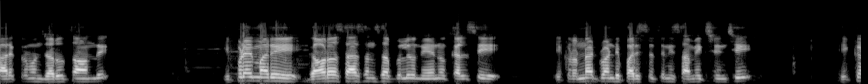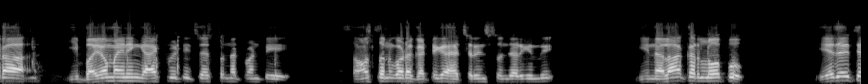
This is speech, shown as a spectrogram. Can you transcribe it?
కార్యక్రమం జరుగుతూ ఉంది. ఇప్పుడే మరి గౌరవ శాసనసభ్యులు నేను కలిసి ఇక్కడ ఉన్నటువంటి పరిస్థితిని సమీక్షించి ఇక్కడ ఈ బయోమైనింగ్ యాక్టివిటీ చేస్తున్నటువంటి సంస్థను కూడా గట్టిగా హెచ్చరించడం జరిగింది. ఈ నెలాఖరు లోపు ఏదైతే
